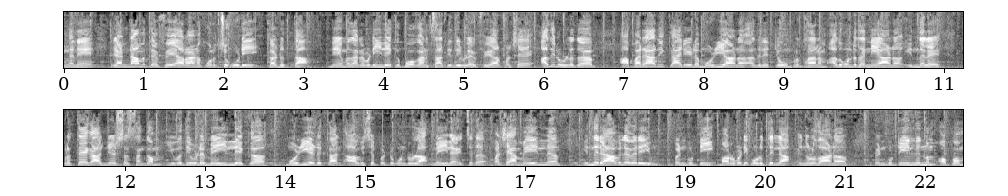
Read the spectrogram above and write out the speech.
അങ്ങനെ രണ്ടാമത്തെ എഫ് ഐ ആർ ആണ് കുറച്ചുകൂടി കടുത്ത നിയമ നടപടിയിലേക്ക് പോകാൻ സാധ്യതയുള്ള എഫ് ഐ ആർ പക്ഷേ അതിലുള്ളത് ആ പരാതിക്കാരിയുടെ മൊഴിയാണ് അതിൽ ഏറ്റവും പ്രധാനം. അതുകൊണ്ട് തന്നെയാണ് ഇന്നലെ പ്രത്യേക അന്വേഷണ സംഘം യുവതിയുടെ മെയിലിലേക്ക് മൊഴിയെടുക്കാൻ ആവശ്യപ്പെട്ടുകൊണ്ടുള്ള മെയിൽ അയച്ചത്. പക്ഷേ ആ മെയിലിന് ഇന്ന് രാവിലെ വരെയും പെൺകുട്ടി മറുപടി കൊടുത്തില്ല എന്നുള്ളതാണ് പെൺകുട്ടിയിൽ നിന്നും ഒപ്പം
